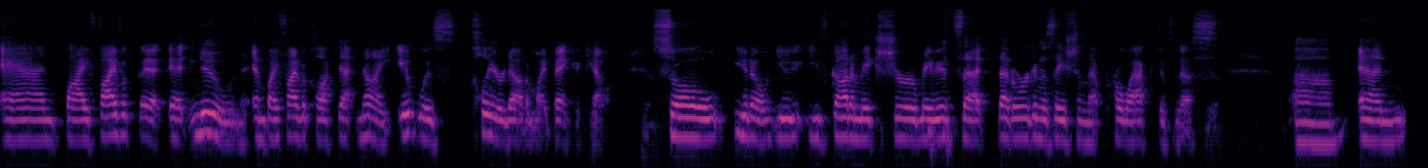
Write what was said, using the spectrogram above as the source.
and by five at, at noon, and by five o'clock that night, it was cleared out of my bank account. Yeah. So you know you you've got to make sure maybe it's that that organization that proactiveness, um, and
